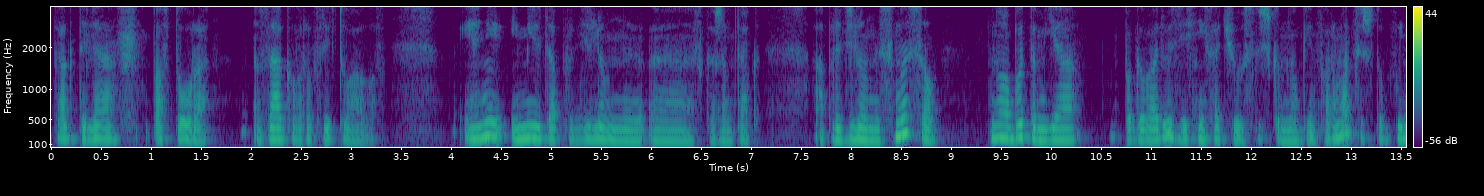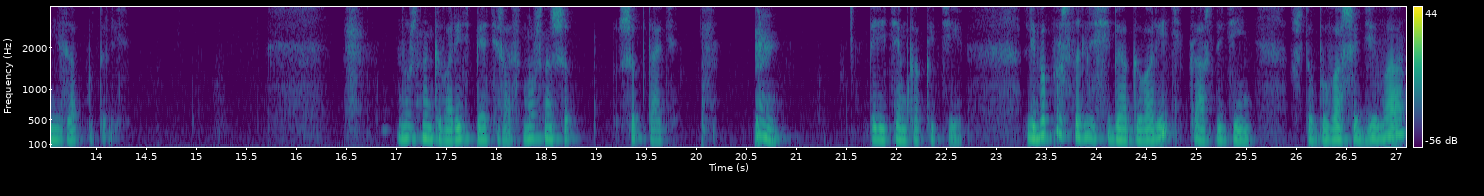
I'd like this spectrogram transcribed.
как для повтора заговоров, ритуалов. И они имеют определенную, э, скажем так, определенный смысл, но об этом я поговорю. Здесь не хочу слишком много информации, чтобы вы не запутались. Нужно говорить пять раз. Можно шеп- шептать перед тем, как идти. Либо просто для себя говорить каждый день, чтобы ваши дела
